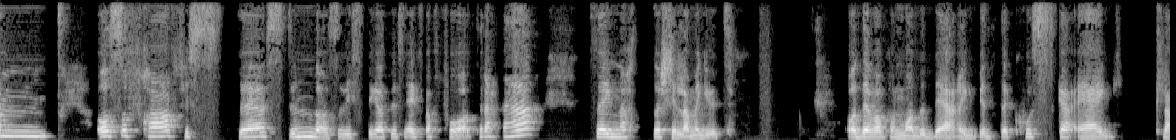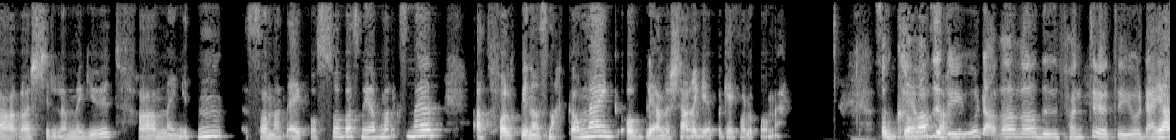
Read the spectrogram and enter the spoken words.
Um, og så fra første stund da, så visste jeg at hvis jeg skal få til dette her, så er jeg nødt til å skille meg ut. Og det var på en måte der jeg begynte. Hvordan skal jeg klare å skille meg ut fra mengden, sånn at jeg får såpass mye oppmerksomhet at folk begynner å snakke om meg og blir nysgjerrige på hva jeg holder på med. Og hva var det du gjorde da? Hva var det du fant ut du gjorde? Ja,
